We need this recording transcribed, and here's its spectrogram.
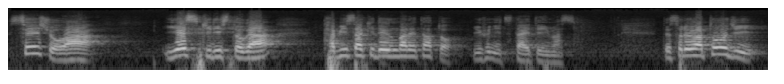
聖書はイエス・キリストが旅先で生まれたというふうに伝えています。でそれは当時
